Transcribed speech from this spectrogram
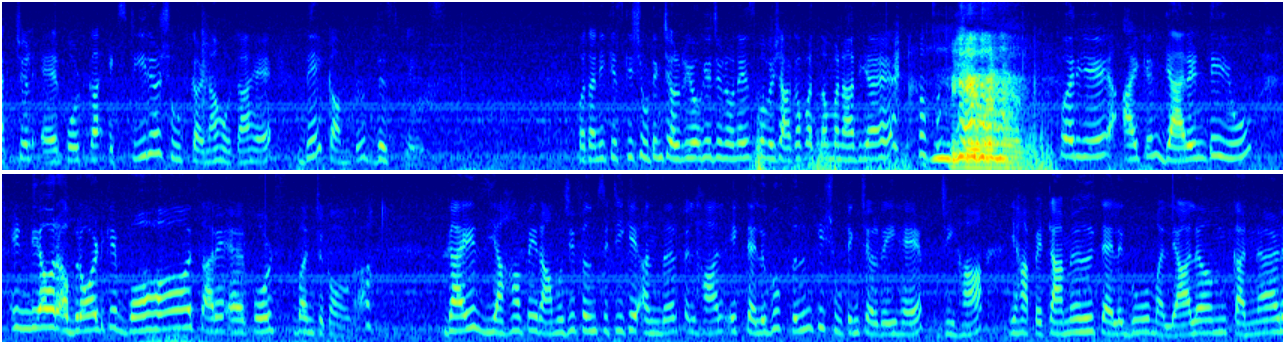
एक्चुअल एयरपोर्ट का एक्सटीरियर शूट करना होता है they come to this place पता नहीं किसकी शूटिंग चल रही होगी जिन्होंने इसको विशाखापट्टनम बना दिया है। पर ये I can guarantee you India और अब्रॉड के बहुत सारे एयरपोर्ट्स बन चुका होगा। गाइस यहाँ पे रामोजी फ़िल्म सिटी के अंदर फ़िलहाल एक तेलुगु फ़िल्म की शूटिंग चल रही है। जी हाँ यहाँ पे तमिल तेलुगु मलयालम कन्नड़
